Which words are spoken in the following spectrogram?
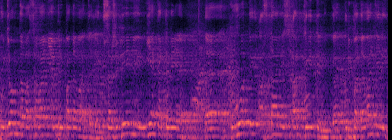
путем голосования преподавателей. К сожалению, некоторые э, квоты остались открытыми. Как Преподаватели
